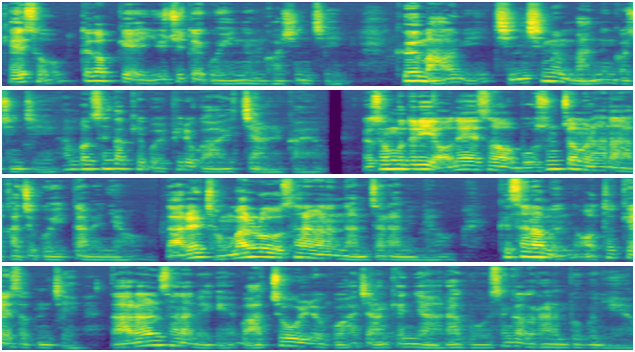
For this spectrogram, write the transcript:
계속 뜨겁게 유지되고 있는 것인지 그그 마음이 진심은 맞는 것인지 한번 생각해 볼 필요가 있지 않을까요? 여성분들이 연애에서 모순점을 하나 가지고 있다면요. 나를 정말로 사랑하는 남자라면요. 그 사람은 어떻게 해서든지 나라는 사람에게 맞춰오려고 하지 않겠냐라고 생각을 하는 부분이에요.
